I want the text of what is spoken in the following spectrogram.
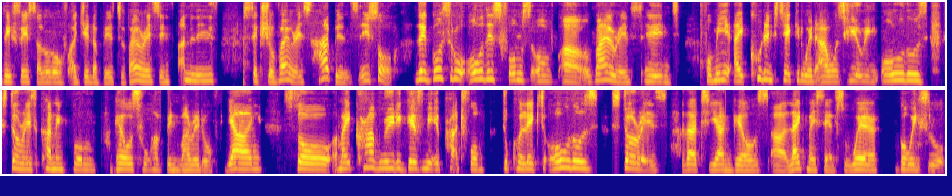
They face a lot of gender-based violence in families. Sexual violence happens. So they go through all these forms of uh, violence. And for me, I couldn't take it when I was hearing all those stories coming from girls who have been married off young. So my club really gave me a platform to collect all those stories that young girls uh, like myself were going through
